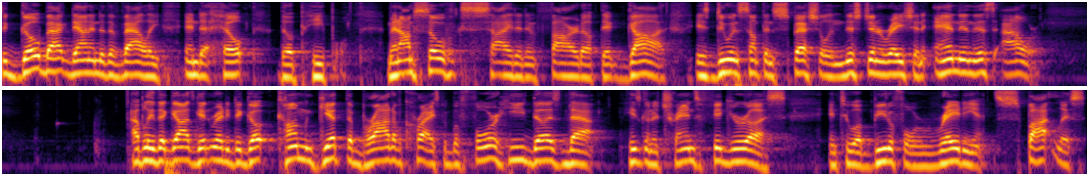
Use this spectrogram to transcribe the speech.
to go back down into the valley and to help the people. Man, I'm so excited and fired up that God is doing something special in this generation and in this hour. I believe that God's getting ready to go come get the bride of Christ, but before he does that, he's going to transfigure us into a beautiful, radiant, spotless,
